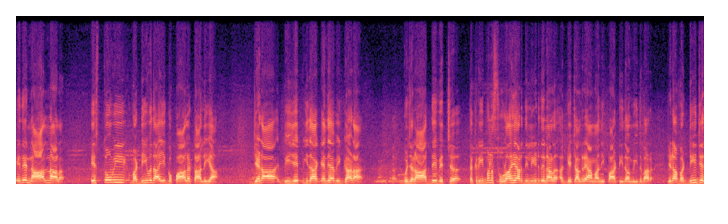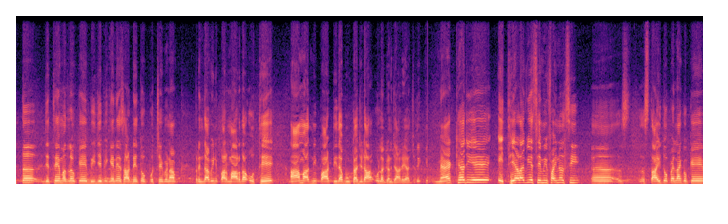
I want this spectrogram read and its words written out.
ਇਹਦੇ ਨਾਲ ਨਾਲ ਇਸ ਤੋਂ ਵੀ ਵੱਡੀ ਵਧਾਈ ਗੋਪਾਲ ਟਾਲੀਆ ਜਿਹੜਾ ਬੀਜੇਪੀ ਦਾ ਕਹਿੰਦੇ ਆ ਵੀ ਗੜ੍ਹ ਆ, ਗੁਜਰਾਤ ਦੇ ਵਿੱਚ ਤਕਰੀਬਨ 16000 ਦੀ ਲੀਡ ਦੇ ਨਾਲ ਅੱਗੇ ਚੱਲ ਰਿਹਾ ਆਮ ਆਦਮੀ ਪਾਰਟੀ ਦਾ ਉਮੀਦਵਾਰ। ਜਿਹੜਾ ਵੱਡੀ ਜਿੱਤ ਜਿੱਥੇ ਮਤਲਬ ਕਿ ਬੀਜੇਪੀ ਕਹਿੰਦੇ ਸਾਡੇ ਤੋਂ ਪੁੱਛੇ ਬਿਨਾ ਪਰਿੰਦਾ ਵੀ ਨਹੀਂ ਪਰ ਮਾਰਦਾ ਉੱਥੇ ਆਮ ਆਦਮੀ ਪਾਰਟੀ ਦਾ ਬੂਟਾ ਜਿਹੜਾ ਉਹ ਲੱਗਣ ਜਾ ਰਿਹਾ ਅੱਜ। ਮੈਂ ਕਿਹਾ ਜੀ ਇਹ ਇੱਥੇ ਵਾਲਾ ਵੀ ਇਹ ਸੈਮੀਫਾਈਨਲ ਸੀ ਅ, ਸ- 27 ਤੋਂ ਪਹਿਲਾਂ ਕਿਉਂਕਿ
